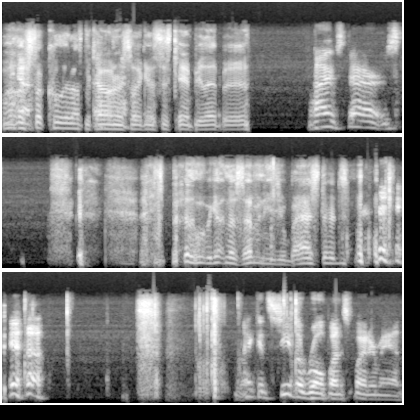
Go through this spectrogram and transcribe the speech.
Well, Yeah. I still Kool Aid off the counter, so I guess this can't be that bad. Five stars. It's better than what we got in the 70s, you bastards. yeah. I can see the rope on Spider-Man.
